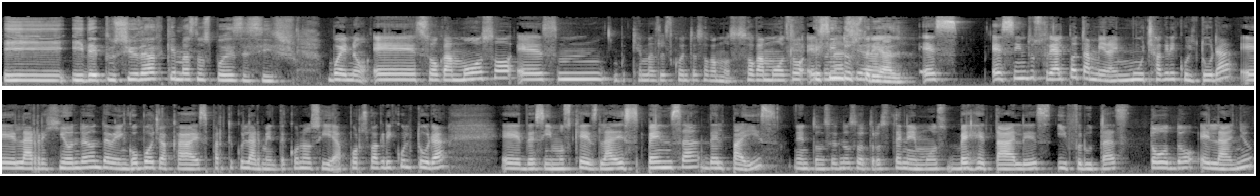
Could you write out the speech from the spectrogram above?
Y, y, de tu ciudad, ¿qué más nos puedes decir? Bueno, eh, Sogamoso es, mm, ¿qué más les cuento de Sogamoso? Sogamoso es, es industrial. es, es industrial, pero también hay mucha agricultura. Eh, la región de donde vengo, Boyacá, es particularmente conocida por su agricultura eh, decimos que es la despensa del país. Entonces nosotros tenemos vegetales y frutas todo el año.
